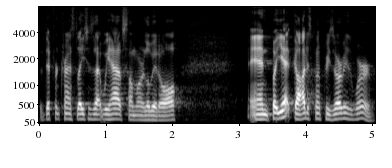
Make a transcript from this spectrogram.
the different translations that we have, some are a little bit off. And, but yet, God is going to preserve His Word.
